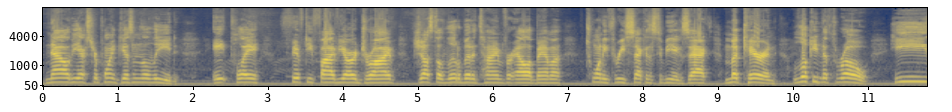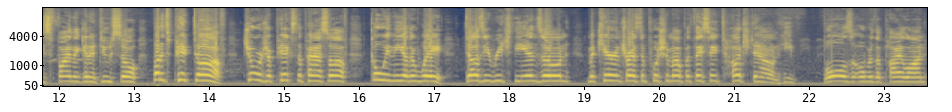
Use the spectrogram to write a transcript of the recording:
Now the extra point gives them the lead. Eight play, 55 yard drive. Just a little bit of time for Alabama 23 seconds to be exact. McCarron looking to throw. He's finally going to do so, but it's picked off. Georgia picks the pass off, going the other way. Does he reach the end zone? McCarron tries to push him up, but they say touchdown. He bowls over the pylon,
